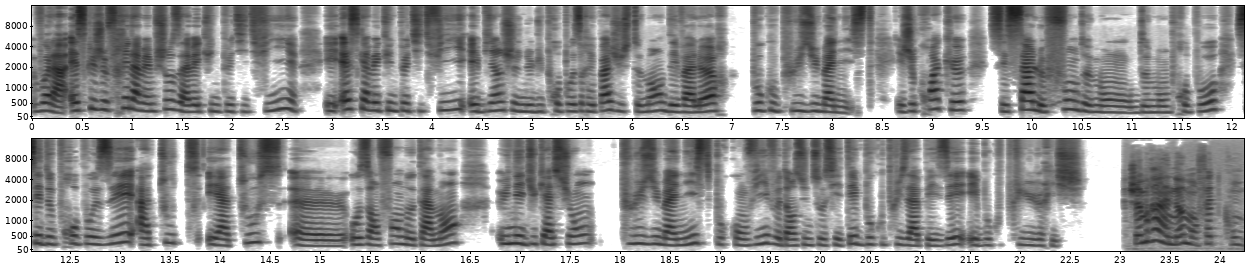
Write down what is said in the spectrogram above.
voilà, est-ce que je ferai la même chose avec une petite fille? Et est-ce qu'avec une petite fille, eh bien, je ne lui proposerai pas justement des valeurs beaucoup plus humaniste. Et je crois que c'est ça le fond de mon, de mon propos, c'est de proposer à toutes et à tous, euh, aux enfants notamment, une éducation plus humaniste pour qu'on vive dans une société beaucoup plus apaisée et beaucoup plus riche. J'aimerais un homme en fait qu'on...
